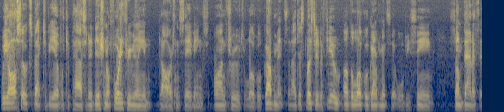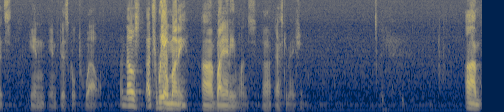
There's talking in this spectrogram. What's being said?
we also expect to be able to pass an additional $43 million in savings on through to local governments. And I just listed a few of the local governments that will be seeing some benefits in, in fiscal 12. And those, that's real money uh, by anyone's uh, estimation. Um,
